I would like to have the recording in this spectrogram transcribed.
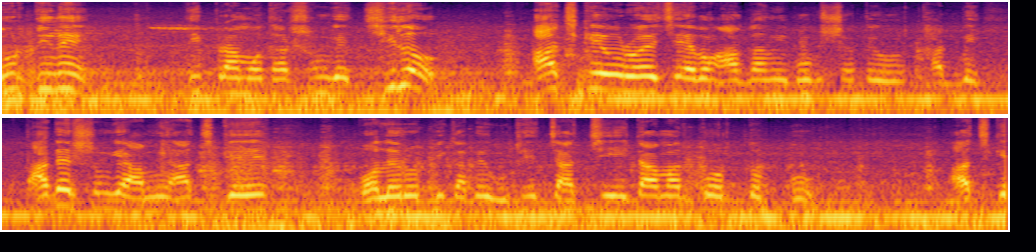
দুর্দিনে তিপ্রামথার সঙ্গে ছিল আজকেও রয়েছে এবং আগামী ভবিষ্যতেও থাকবে। তাদের সঙ্গে আমি আজকে বলেরো পিক উঠে যাচ্ছি, এটা আমার কর্তব্য। আজকে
